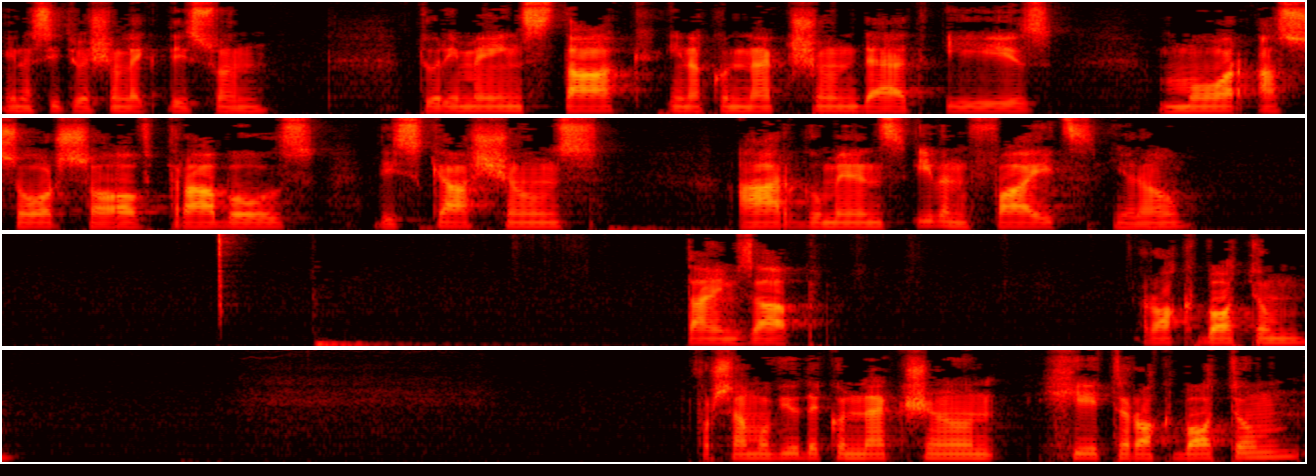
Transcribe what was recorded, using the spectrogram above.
in a situation like this one? to remain stuck in a connection that is more a source of troubles, discussions, arguments, even fights, you know. Time's up. Rock bottom. For some of you, the connection hit rock bottom.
